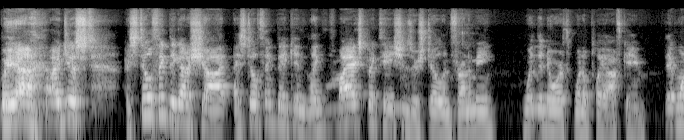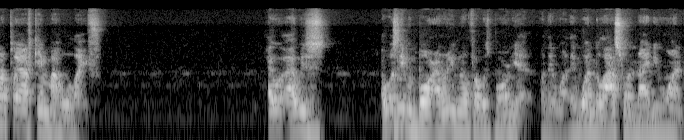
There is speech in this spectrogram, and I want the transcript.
But yeah, I just I still think they got a shot. I still think they can like my expectations are still in front of me. Win the North, win a playoff game. They've won a playoff game my whole life. I, I was I wasn't even born. I don't even know if I was born yet when they won. They won the last one in '91.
